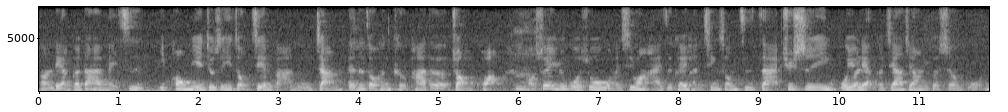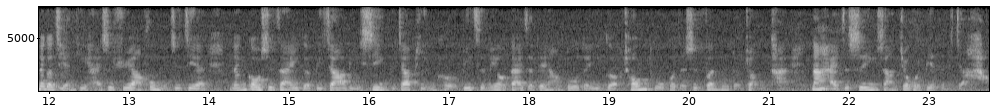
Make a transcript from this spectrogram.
呃，两个大人每次一碰面就是一种剑拔弩张的那种很可怕的状况。嗯，好，所以如果说我们希望孩子可以很轻松自在去适应我有两个家这样一个生活，那个前提还是需要父母之间能够是在一个比较理性、比较平和、彼此没有带着非常多的一个冲突或者是愤怒的状态，那孩子适应上就会变得比较好。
